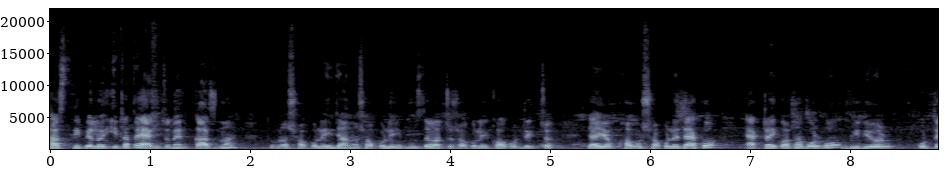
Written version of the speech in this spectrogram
শাস্তি পেল, এটা তো একজনের কাজ না। তোমরা সকলেই জানো, সকলেই বুঝতে পারছ, সকলেই খবর দেখছ। যাই হোক, খবর সকলে দেখো। একটাই কথা বলব ভিডিও করতে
